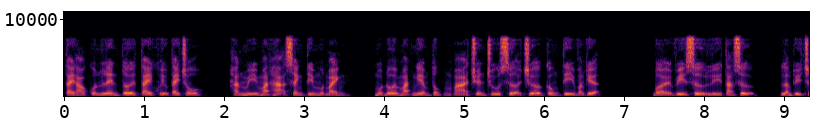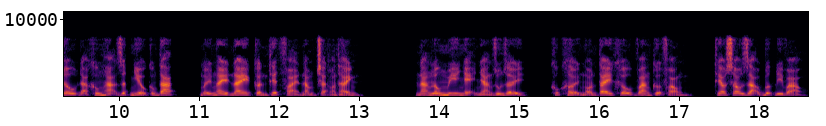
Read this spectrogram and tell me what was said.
tay áo cuốn lên tới tay khuỷu tay chỗ, hắn mí mắt hạ xanh tím một mảnh, một đôi mắt nghiêm túc mà chuyên chú sửa chữa công ty văn kiện. Bởi vì xử lý tăng sự, Lâm Thủy Châu đã không hạ rất nhiều công tác, mấy ngày nay cần thiết phải nắm chặt hoàn thành. Nàng lông mi nhẹ nhàng run rẩy, khúc khởi ngón tay khấu vang cửa phòng, theo sau dạo bước đi vào.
